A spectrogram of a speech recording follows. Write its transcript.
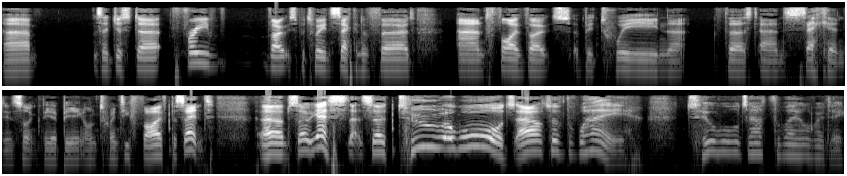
Um, so just uh, three votes between second and third, and five votes between uh, first and second in Sonic Mania being on 25%. Um, so yes, that's uh, two awards out of the way. Two awards out the way already.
